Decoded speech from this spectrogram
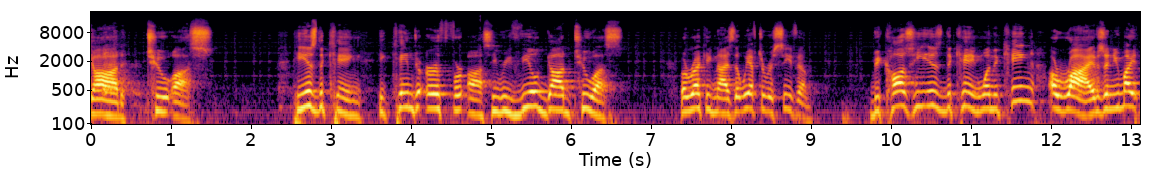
God to us. He is the King. He came to earth for us. He revealed God to us. But recognize that we have to receive Him. Because He is the King. When the King arrives, and you might,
